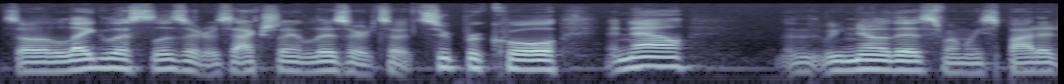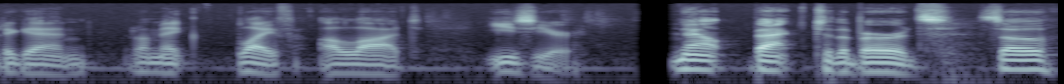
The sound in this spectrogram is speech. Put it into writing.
So a legless lizard is actually a lizard. So it's super cool. And now we know this when we spot it again. It'll make life a lot easier. Now back to the birds. So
